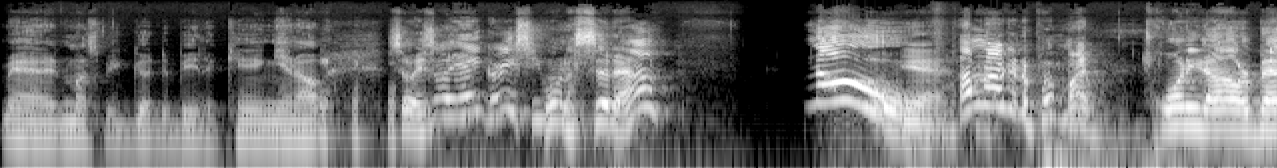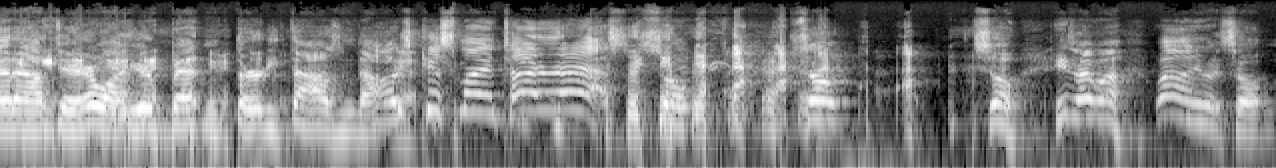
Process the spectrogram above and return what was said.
man, it must be good to be the king, you know. so he's like, hey, Grace, you want to sit down? No, Yeah. I'm not going to put my twenty dollar bet out there while you're betting thirty thousand dollars. Kiss my entire ass. So, so So he's like, well, well, anyway. So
